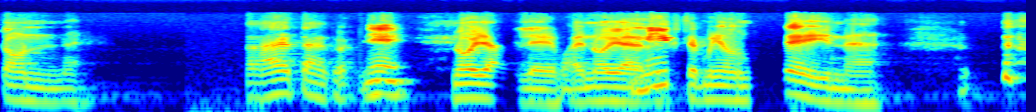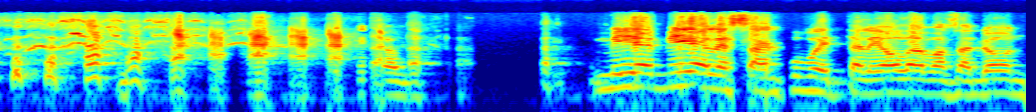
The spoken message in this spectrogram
tonne. Lähetäänkö? Niin. Nojailee vai nojailee Mi- se mieluummin seinää? Mie- mielessään kuvitteli olevansa Don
